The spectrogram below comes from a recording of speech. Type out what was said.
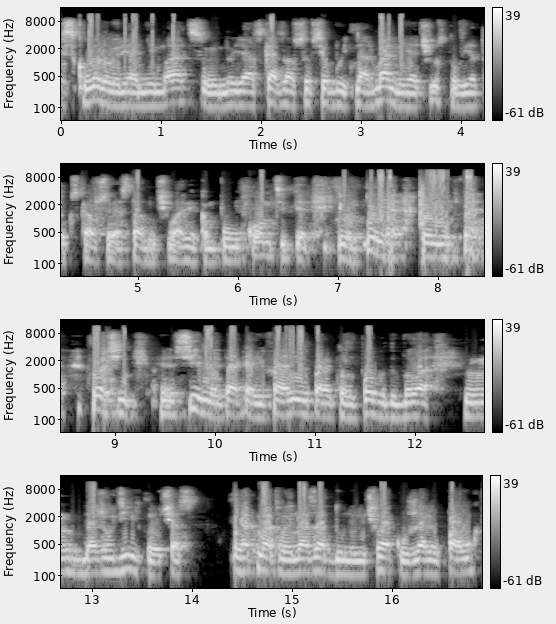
скорую реанимацию, но я сказал, что все будет нормально, я чувствовал, я только сказал, что я стану человеком-пауком теперь, и у меня, у меня очень сильная такая эйфория по этому поводу была, даже удивительно, сейчас отматываю назад, думаю, ну человек ужалил паук,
